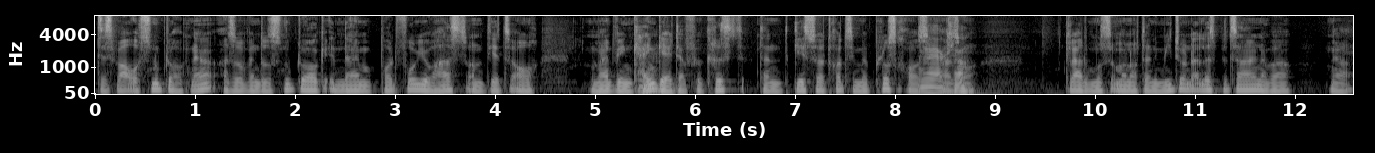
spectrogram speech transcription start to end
das war auch Snoop Dogg, ne? Also wenn du Snoop Dogg in deinem Portfolio hast und jetzt auch meinetwegen kein mhm. Geld dafür kriegst, dann gehst du ja trotzdem mit Plus raus. Ja, klar. Also klar, du musst immer noch deine Miete und alles bezahlen, aber ja.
